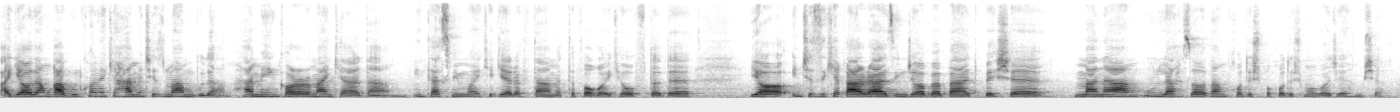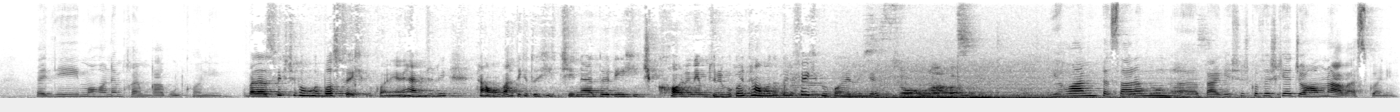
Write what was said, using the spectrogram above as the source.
اگه آدم قبول کنه که همه چیز من بودم همه این کارا رو من کردم این تصمیمایی که گرفتم اتفاقایی که افتاده یا این چیزی که قرار از اینجا به بعد بشه منم اون لحظه آدم خودش به خودش مواجه میشه. ولی ماها نمی‌خوایم قبول کنیم. بعد از فکر چیکار باز فکر می‌کنی. یعنی همینجوری تمام وقتی که تو هیچی نداری هیچ کاری نمی‌تونی بکنی تمام داری فکر می‌کنی دیگه. یه همین پسرمون برگشتش گفتش که جاهامون رو عوض کنیم.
